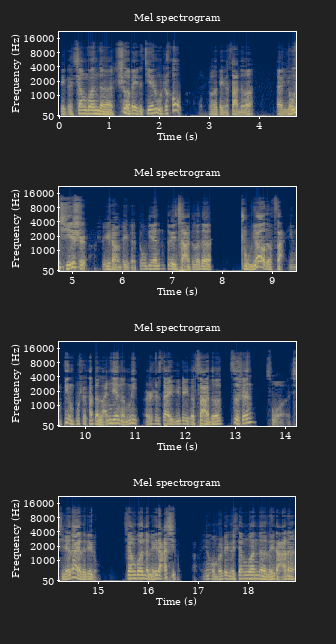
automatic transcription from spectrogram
这个相关的设备的接入之后，我们说这个萨德，呃，尤其是实际上这个周边对萨德的主要的反应，并不是它的拦截能力，而是在于这个萨德自身所携带的这种相关的雷达系统啊。因为我们说这个相关的雷达呢。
